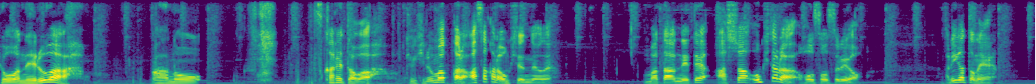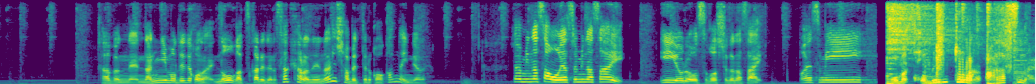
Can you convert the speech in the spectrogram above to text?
今日は寝るわ。あの疲れたわ。今日昼間から朝から起きてんだよね。また寝て明日起きたら放送するよ。ありがとね。多分ね何にも出てこない。脳が疲れてる。さっきからね何喋ってるか分かんないんだよね。じゃあ皆さんおやすみなさい。いい夜を過ごしてください。おやすみ。お前コメント欄荒らすなよ。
